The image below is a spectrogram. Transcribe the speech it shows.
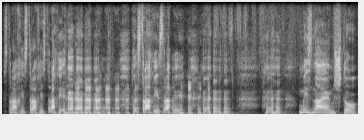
Страхи, страхи, страхи. Страхи, страхи. Мы знаем, что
